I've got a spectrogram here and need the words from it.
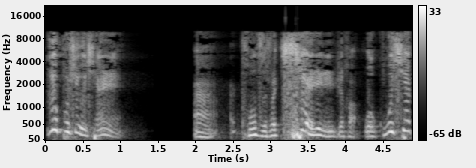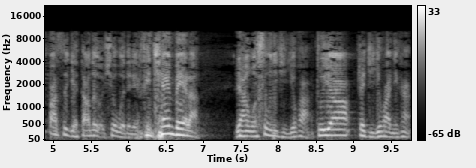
又不是有钱人，啊，孔子说：切任人之好，我姑且把自己当做有修为的人，很谦卑了。然后我送你几句话，注意啊，这几句话你看。”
